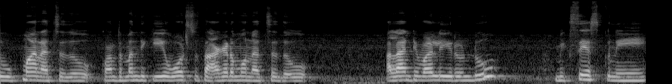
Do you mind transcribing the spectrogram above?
ఉప్మా నచ్చదు కొంతమందికి ఓట్స్ తాగడము నచ్చదు. అలాంటి వాళ్ళు ఈ రెండు మిక్స్ చేసుకుని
